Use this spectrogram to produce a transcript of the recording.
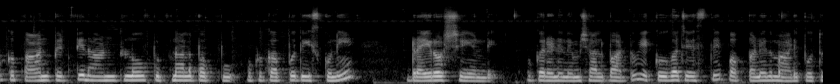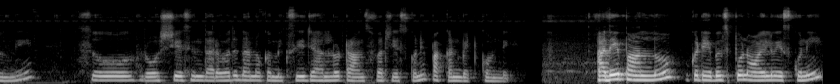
ఒక పాన్ పెట్టి దాంట్లో పుట్నాల పప్పు ఒక కప్పు తీసుకుని డ్రై రోస్ట్ చేయండి. ఒక రెండు నిమిషాల పాటు ఎక్కువగా చేస్తే పప్పు అనేది మాడిపోతుంది. సో రోస్ట్ చేసిన తర్వాత దాన్ని ఒక మిక్సీ జార్లో ట్రాన్స్ఫర్ చేసుకొని పక్కన పెట్టుకోండి. అదే పాన్లో ఒక టేబుల్ స్పూన్ ఆయిల్ వేసుకొని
